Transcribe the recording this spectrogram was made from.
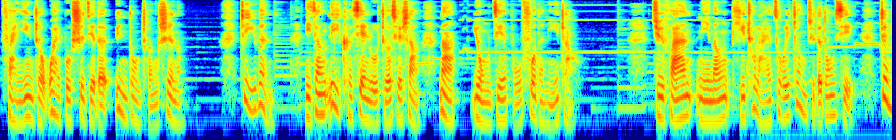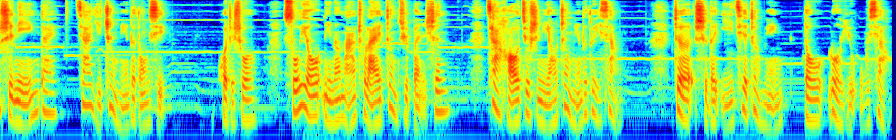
反映着外部世界的运动程式呢？这一问，你将立刻陷入哲学上那永劫不复的泥沼。举凡你能提出来作为证据的东西，正是你应该加以证明的东西，或者说，所有你能拿出来证据本身，恰好就是你要证明的对象。这使得一切证明都落于无效，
